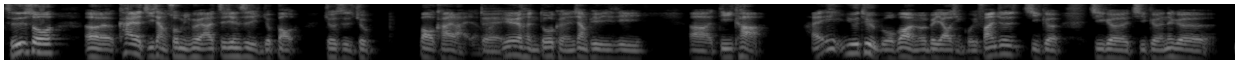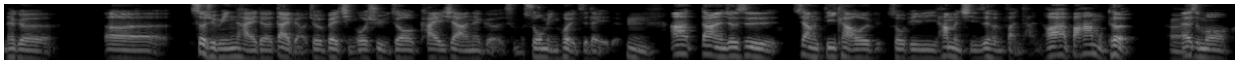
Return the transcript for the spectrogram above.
只是说呃开了几场说明会啊，这件事情就爆就是就。爆开来了，对，因为很多可能像 PPT 啊、呃、D 卡还 YouTube 我不知道有没有被邀请过去，反正就是几个几个几个那个那个呃社群平台的代表就被请过去之后开一下那个什么说明会之类的。嗯啊，当然就是像 D 卡或者说 PPT，他们其实是很反弹。啊，巴哈姆特、嗯、还有什么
